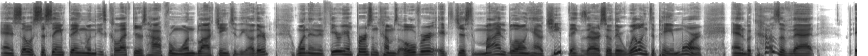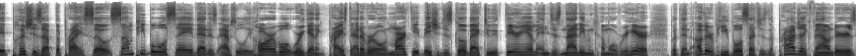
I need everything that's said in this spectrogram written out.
And so it's the same thing when these collectors hop from one blockchain to the other. When an Ethereum person comes over, it's just mind blowing how cheap things are. So they're willing to pay more. And because of that, it pushes up the price. So some people will say that is absolutely horrible. We're getting priced out of our own market. They should just go back to Ethereum and just not even come over here. But then other people, such as the project founders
